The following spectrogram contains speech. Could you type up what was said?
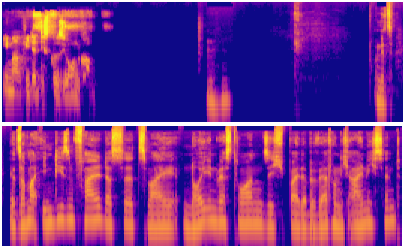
immer wieder Diskussionen kommen. Mhm. Und jetzt, jetzt nochmal in diesem Fall, dass äh, zwei Neuinvestoren sich bei der Bewertung nicht einig sind.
